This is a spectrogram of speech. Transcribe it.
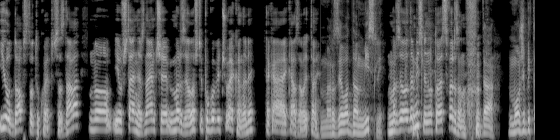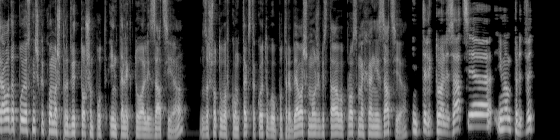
и удобството, което създава, но и от Штайнер знаем, че мързела ще погуби човека, нали? Така е казал и той. Мързела да мисли. Мързела да мисли, но то е свързано. Да. Може би трябва да поясниш какво имаш предвид точно под интелектуализация, защото в контекста, който го употребяваш, може би става въпрос механизация. Интелектуализация имам предвид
